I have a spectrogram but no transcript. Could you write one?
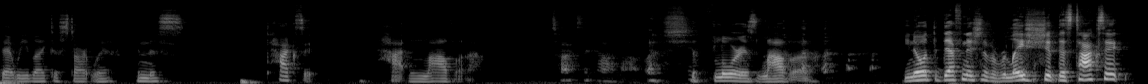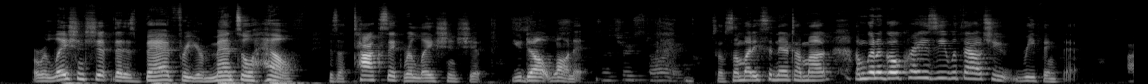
that we'd like to start with in this toxic hot lava. Toxic hot lava. The floor is lava. You know what the definition of a relationship that's toxic? A relationship that is bad for your mental health is a toxic relationship. You don't want it. It's a true story. So if somebody's sitting there talking about, I'm gonna go crazy without you, rethink that. I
